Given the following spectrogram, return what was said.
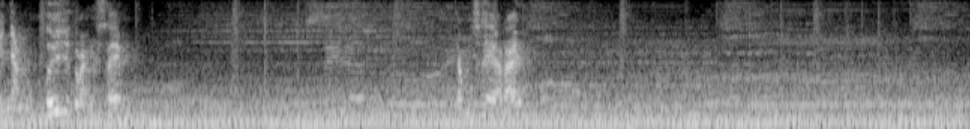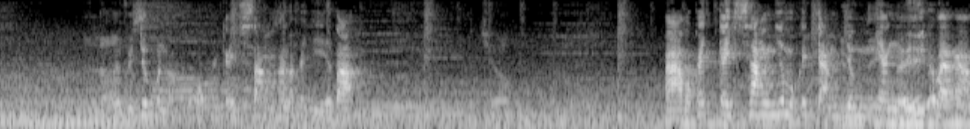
chạy nhanh một tí cho các bạn xem. Chống xe ở đấy. Ở phía trước mình là có một cái cây xăng hay là cái gì vậy ta? À một cái cây xăng với một cái trạm dừng nhà nghỉ các bạn à.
